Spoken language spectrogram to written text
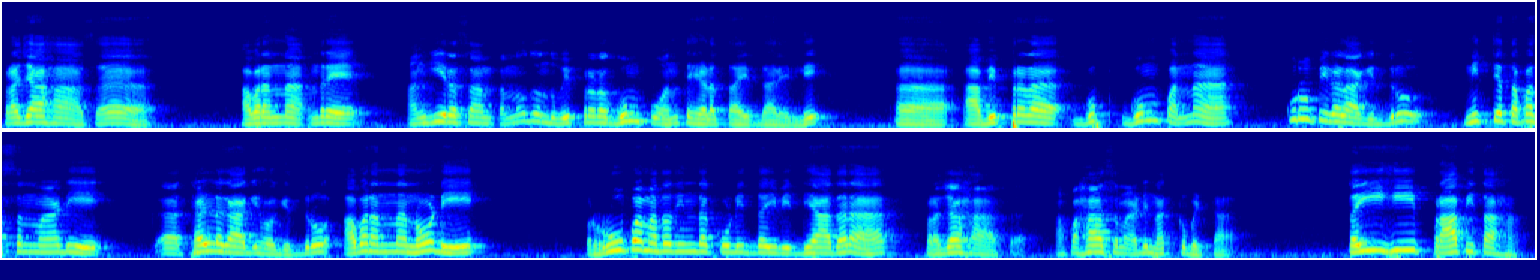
ಪ್ರಜಹಾಸ ಅವರನ್ನು ಅಂದರೆ ಅಂಗೀರಸ ಅಂತ ಅನ್ನೋದು ಒಂದು ವಿಪ್ರರ ಗುಂಪು ಅಂತ ಹೇಳುತ್ತಾ ಇದ್ದಾರೆ ಇಲ್ಲಿ. ಆ, ವಿಪ್ರರ ಗುಪ್ ಗುಂಪನ್ನು ಕುರೂಪಿಗಳಾಗಿದ್ದರು ನಿತ್ಯ ತಪಸ್ಸನ್ನು ಮಾಡಿ ತೆಳ್ಳಗಾಗಿ ಹೋಗಿದ್ದರು ಅವರನ್ನು ನೋಡಿ ರೂಪಮದದಿಂದ ಕೂಡಿದ್ದ ಈ ವಿದ್ಯಾಧರ ಪ್ರಜಹಾಸ ಅಪಹಾಸ ಮಾಡಿ ನಕ್ಕು ಬಿಟ್ಟ. ತೈಹಿ ಪ್ರಾಪಿತಃ.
